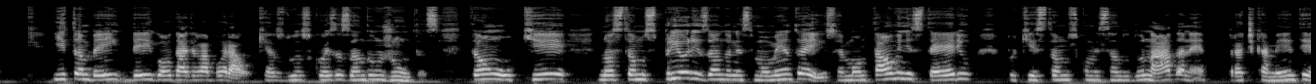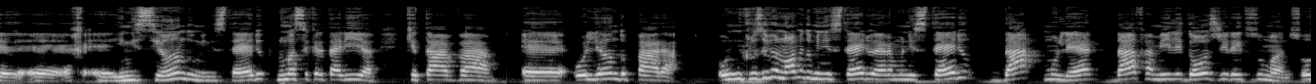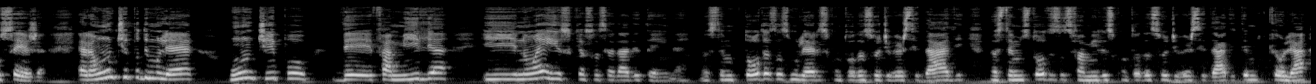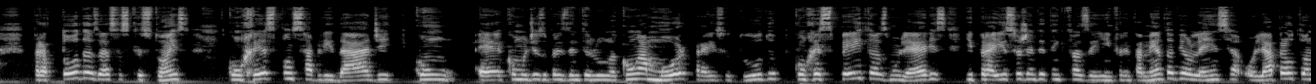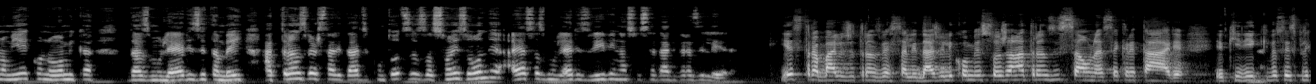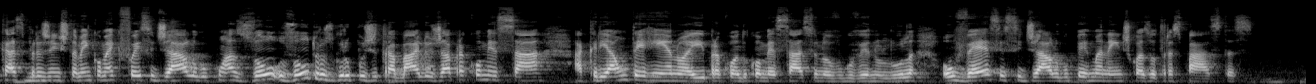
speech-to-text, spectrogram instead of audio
e também de igualdade laboral, que as duas coisas andam juntas. Então, o que nós estamos priorizando nesse momento é isso: é montar o ministério, porque estamos começando do nada, né? Praticamente é, é, é, iniciando o ministério, numa secretaria que estava é, olhando para. Inclusive, o nome do ministério era Ministério da Mulher, da Família e dos Direitos Humanos. Ou seja, era um tipo de mulher, um tipo de família e não é isso que a sociedade tem, né? Nós temos todas as mulheres com toda a sua diversidade, nós temos todas as famílias com toda a sua diversidade, temos que olhar para todas essas questões com responsabilidade, com é, como diz o presidente Lula, com amor para isso tudo, com respeito às mulheres, e para isso a gente tem que fazer enfrentamento à violência, olhar para a autonomia econômica das mulheres e também a transversalidade com todas as ações onde essas mulheres vivem na sociedade brasileira. E esse trabalho de transversalidade, ele começou já na transição, né, secretária? Eu queria que você explicasse para a gente também como é que foi esse diálogo com as, os outros grupos de trabalho já para começar a criar um terreno aí para quando começasse o novo governo Lula, houvesse esse diálogo permanente com as outras pastas.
